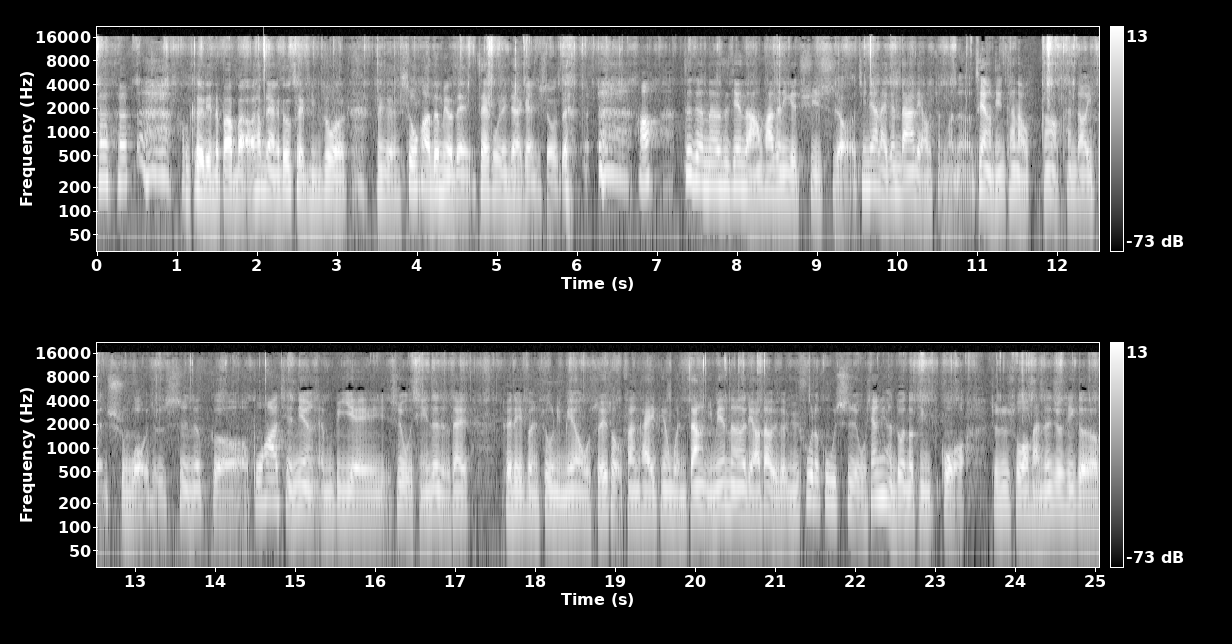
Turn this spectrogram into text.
好可怜的爸爸，他们两个都水瓶座，那个说话都没有在在乎人家的感受的。好，这个呢是今天早上发生的一个趣事哦。今天来跟大家聊什么呢？这两天看到刚好看到一本书哦，就是那个不花钱念 MBA，是我前一阵子在推的一本书里面，我随手翻开一篇文章，里面呢聊到有一个渔夫的故事，我相信很多人都听过，就是说反正就是一个。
